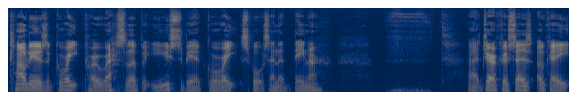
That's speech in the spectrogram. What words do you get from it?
Claudio's a great pro wrestler, but used to be a great sports entertainer. Uh, Jericho says, okay,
